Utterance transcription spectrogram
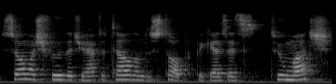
so much food that you have to tell them to stop because it's too much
